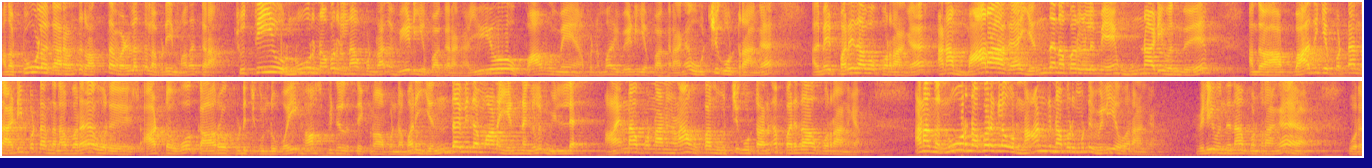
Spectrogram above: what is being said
அந்த டூலக்காரன் வந்து ரத்த வெள்ளத்தில் அப்படியே மதக்கிறான். சுற்றி ஒரு நூறு நபர்கள் என்ன பண்ணுறாங்க வேடிக்கை பார்க்குறாங்க. ஐயோ பாவமே அப்படின்ற மாதிரி வேடிக்கை பார்க்குறாங்க. உச்சி கூட்டுறாங்க. அதுமாரி பரிதாபப்படுறாங்க. ஆனால் மாறாக எந்த நபர்களுமே முன்னாடி வந்து அந்த பாதிக்கப்பட்ட அந்த அடிப்பட்ட அந்த நபரை ஒரு ஆட்டோவோ காரோ பிடிச்சி கொண்டு போய் ஹாஸ்பிட்டலில் சேர்க்கணும் அப்படின்ற மாதிரி எந்த விதமான எண்ணங்களும் இல்லை. ஆனால் என்ன பண்ணானுங்கன்னா உட்காந்து உச்சி கூட்டுறானுங்க பரிதாபப்படுறானுங்க. ஆனால் அந்த நூறு நபர்களை ஒரு நான்கு நபர் மட்டும் வெளியே வராங்க. வெளியே வந்து என்ன பண்ணுறாங்க ஒரு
